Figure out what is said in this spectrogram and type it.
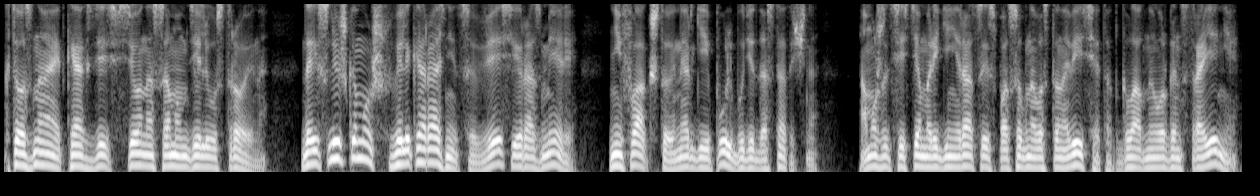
Кто знает, как здесь все на самом деле устроено. Да и слишком уж велика разница в весе и размере. Не факт, что энергии пуль будет достаточно. А может, система регенерации способна восстановить этот главный орган строения?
